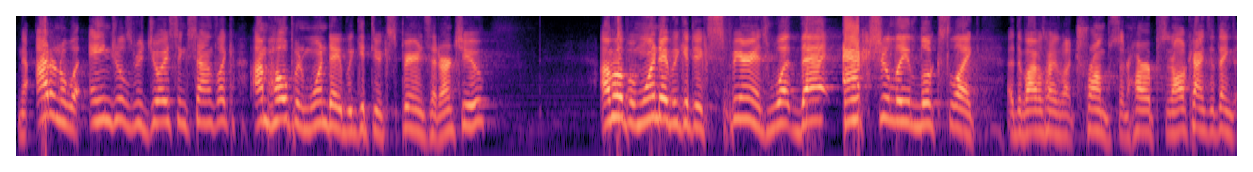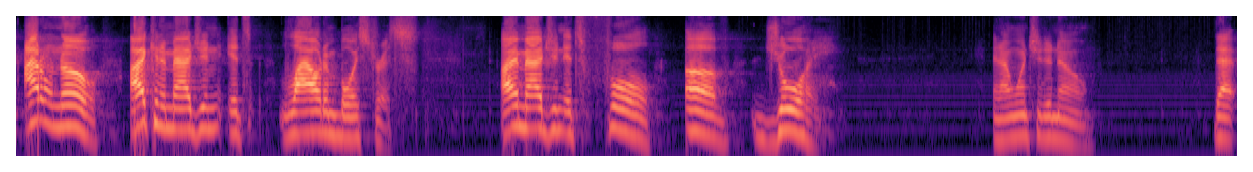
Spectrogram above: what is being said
Now, I don't know what angels rejoicing sounds like. I'm hoping one day we get to experience that, aren't you? I'm hoping one day we get to experience what that actually looks like. The Bible talks about trumps and harps and all kinds of things. I don't know. I can imagine it's loud and boisterous. I imagine it's full of joy. And I want you to know that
